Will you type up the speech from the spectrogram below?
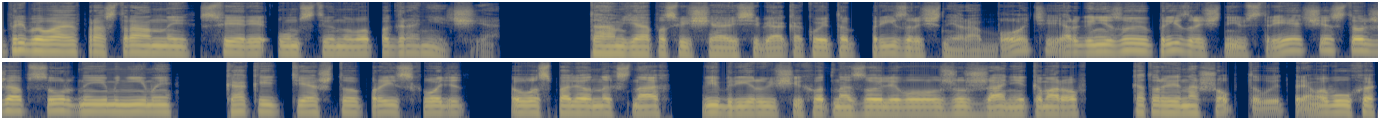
пребывая в пространной сфере умственного пограничья. Там я посвящаю себя какой-то призрачной работе и организую призрачные встречи, столь же абсурдные и мнимые, как и те, что происходят в воспаленных снах, вибрирующих от назойливого жужжания комаров, которые нашептывают прямо в ухо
